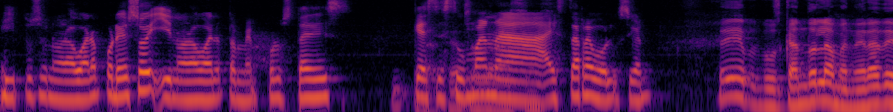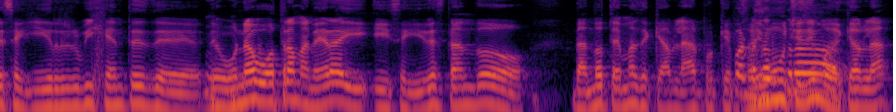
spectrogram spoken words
Y pues enhorabuena por eso y enhorabuena también por ustedes que Gracias, se suman a esta revolución. Sí, pues buscando la manera de seguir vigentes de, de una u otra manera y, y seguir estando dando temas de qué hablar, porque pues, Pues hay nosotros- muchísimo de qué hablar.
